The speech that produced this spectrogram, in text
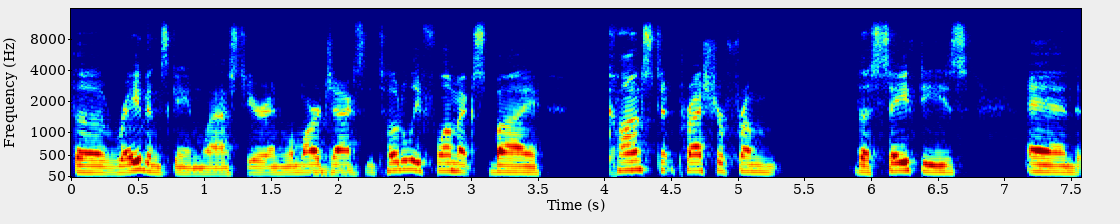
the Ravens game last year, and Lamar mm-hmm. Jackson totally flummoxed by constant pressure from the safeties and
